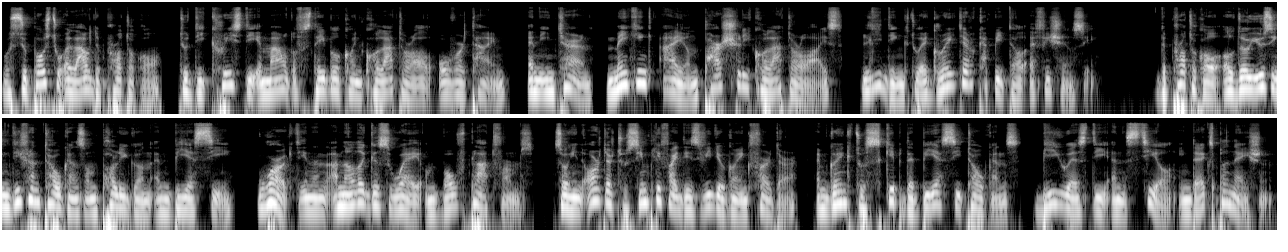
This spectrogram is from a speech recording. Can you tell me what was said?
was supposed to allow the protocol to decrease the amount of stablecoin collateral over time and in turn making Iron partially collateralized leading to a greater capital efficiency. The protocol, although using different tokens on Polygon and BSC, worked in an analogous way on both platforms, so in order to simplify this video going further, I'm going to skip the BSC tokens, BUSD and Steel in the explanation.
